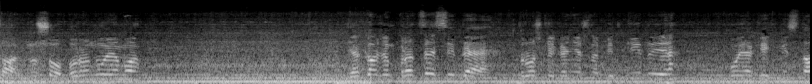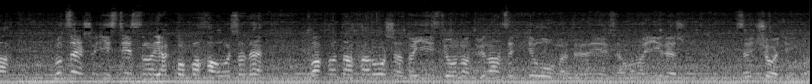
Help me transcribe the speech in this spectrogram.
Так, ну що, боронуємо. Як кажемо, процес іде. Трошки, звісно, підкидує по яких містах. Ну це ж, звісно, як попахав. Ось де пахота хороша, то їздю воно 12 кілометрів, воно їдеш, все чотенько.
